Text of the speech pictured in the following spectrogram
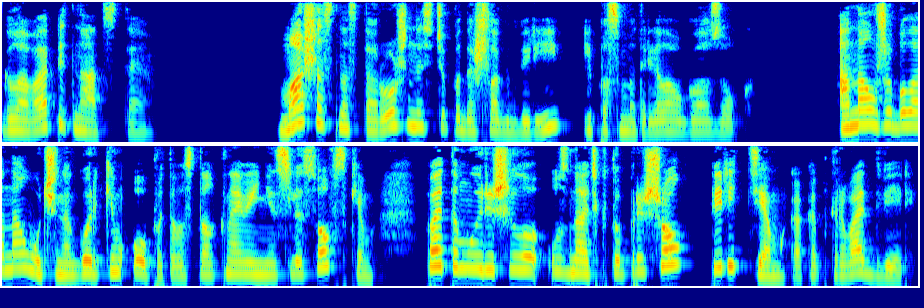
Глава 15. Маша с настороженностью подошла к двери и посмотрела в глазок. Она уже была научена горьким опытом столкновения с Лисовским, поэтому и решила узнать, кто пришел, перед тем, как открывать дверь.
